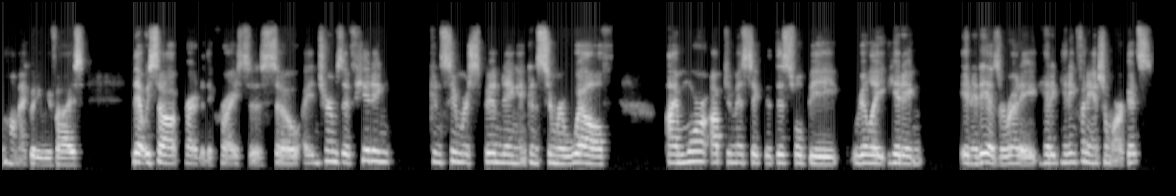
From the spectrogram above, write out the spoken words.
the home equity refis that we saw prior to the crisis. So, in terms of hitting consumer spending and consumer wealth, I'm more optimistic that this will be really hitting, and it is already hitting, hitting financial markets,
